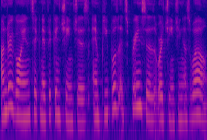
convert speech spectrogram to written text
undergoing significant changes, and people's experiences were changing as well.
